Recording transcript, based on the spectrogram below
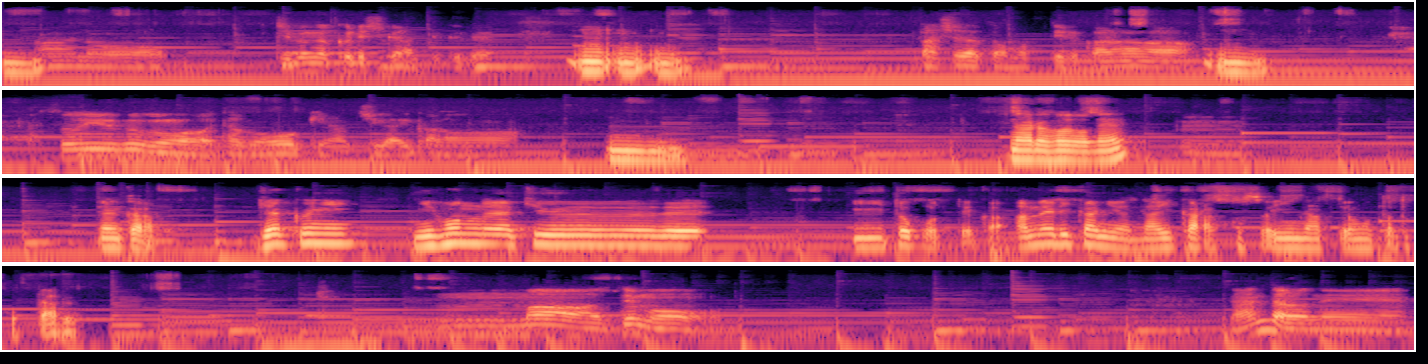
うんあの、自分が苦しくなってくる場所だと思ってるから、うんそういう部分は多分大きな違いかな。うん。なるほどね。うん。なんか逆に日本の野球でいいとこっていうか、アメリカにはないからこそいいなって思ったとこってある？うん、まあ、でも、なんだろうね。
